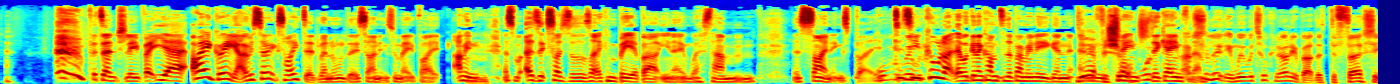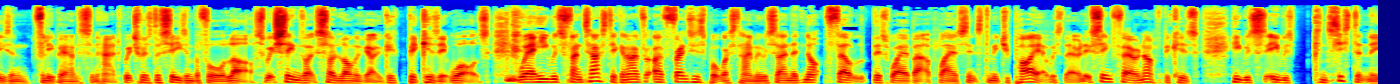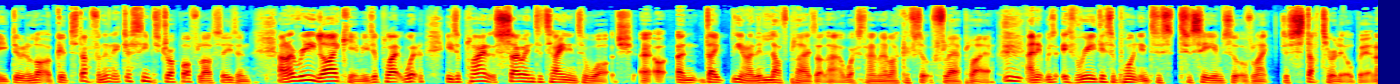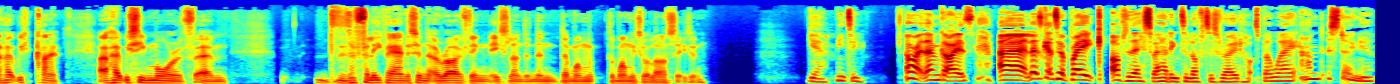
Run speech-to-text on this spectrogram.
Potentially, but yeah, I agree. I was so excited when all those signings were made. By, I mean, Mm. as, as excited as I can be about you know West Ham signings, but it Well, did we seem were- cool like they were going to come to the Premier League and, Yeah, and for sure. change Well, the game for them. Absolutely. And we were talking earlier about the, the first season Felipe Anderson had, which was the season before last, which seems like so long ago because it was, where he was fantastic. And I've, I've friends who support West Ham who were saying they'd not felt this way about a player since Dimitri Payet was there. And it seemed fair enough because he was he was consistently doing a lot of good stuff. And then it just seemed to drop off last season. And I really like him. He's a player. He's a player that's so entertaining to watch. Uh, and they, you know, they love players like that at West Ham. They're like a sort of flair player. And it was it's really disappointing to to see him sort of like just stutter a little bit. And I hope we kind of I hope we see more of. Um, the Felipe Anderson that arrived in East London than the one the one we saw last season. Yeah, me too. All right, then, guys. Uh, let's get to a break. After this, we're heading to Loftus Road, Hotspur Way, and Estonia.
